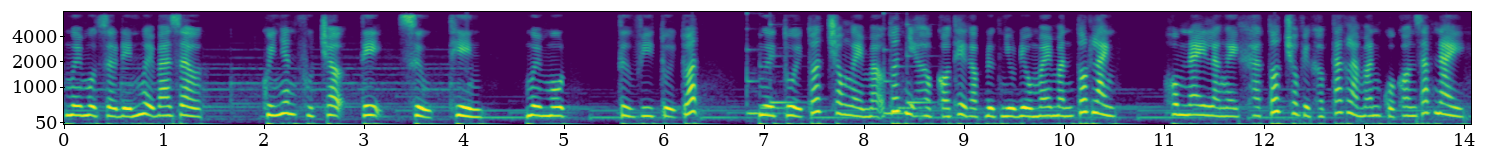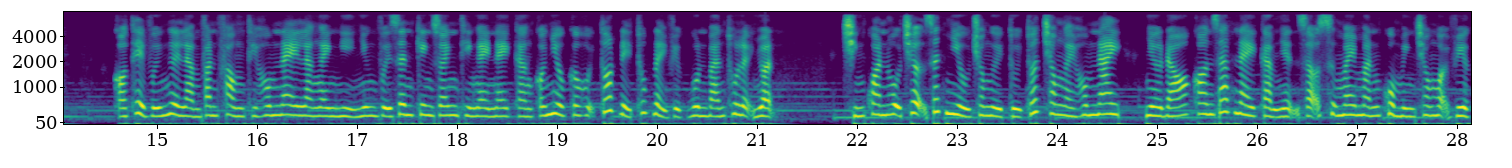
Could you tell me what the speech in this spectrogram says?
11 giờ đến 13 giờ. Quý nhân phù trợ, tị, sửu, thìn. 11. Tử vi tuổi tuất. Người tuổi tuất trong ngày mão tuất nhị hợp có thể gặp được nhiều điều may mắn tốt lành. Hôm nay là ngày khá tốt cho việc hợp tác làm ăn của con giáp này. Có thể với người làm văn phòng thì hôm nay là ngày nghỉ nhưng với dân kinh doanh thì ngày này càng có nhiều cơ hội tốt để thúc đẩy việc buôn bán thu lợi nhuận. Chính quan hỗ trợ rất nhiều cho người tuổi tuất trong ngày hôm nay, nhờ đó con giáp này cảm nhận rõ sự may mắn của mình trong mọi việc.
